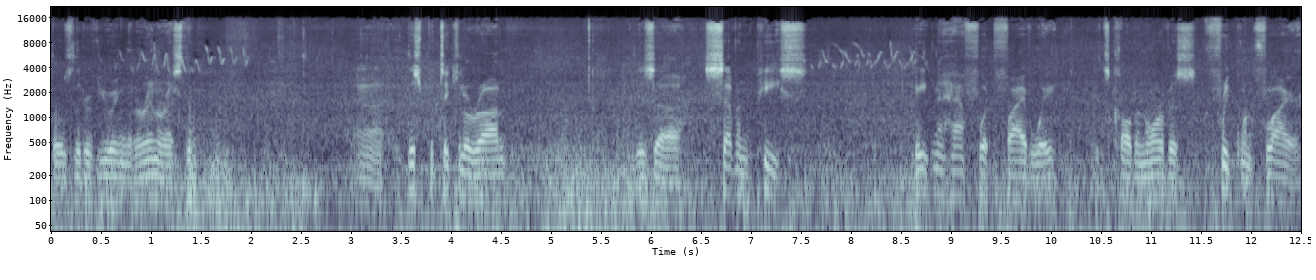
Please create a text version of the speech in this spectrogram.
those that are viewing that are interested. Uh, this particular rod is a seven piece, eight and a half foot five weight. It's called an Orvis frequent flyer.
